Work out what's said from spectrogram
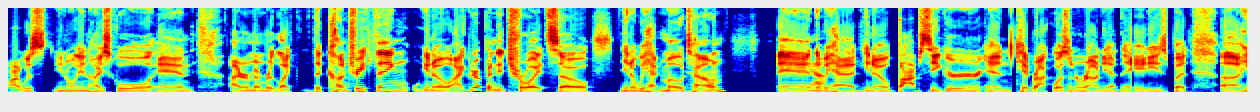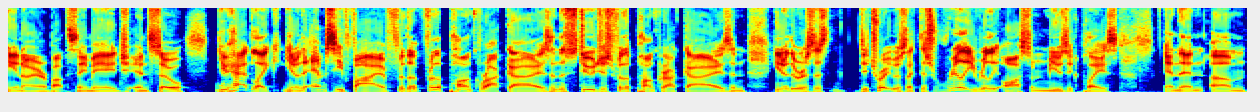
I was, you know, in high school, and I remember like the country thing. You know, I grew up in Detroit, so you know we had Motown, and then we had you know Bob Seger and Kid Rock wasn't around yet in the '80s, but uh, he and I are about the same age, and so you had like you know the MC5 for the for the punk rock guys and the Stooges for the punk rock guys, and you know there was this Detroit was like this really really awesome music place, and then. um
